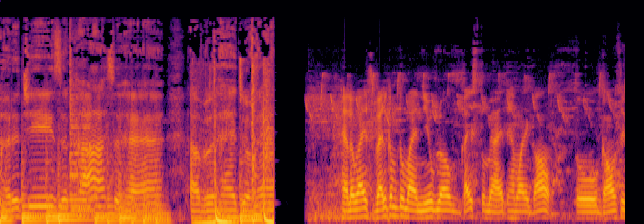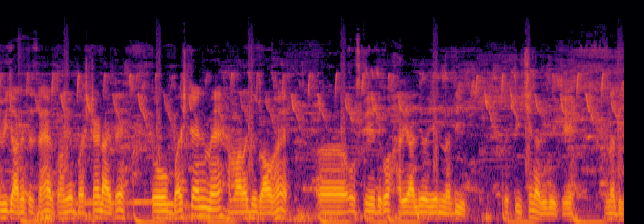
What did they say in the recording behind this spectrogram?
हर चीज़ खास है। अब है जो है hello guys welcome to my new blog guys तो मैं आए थे हमारे गाँव तो गाँव से भी जा रहे थे शहर तो हम ये बस स्टैंड आए थे। तो बस स्टैंड में हमारा जो गाँव है उसके देखो हरियाली और ये नदी, ये पीछे नदी देखिए, नदी।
